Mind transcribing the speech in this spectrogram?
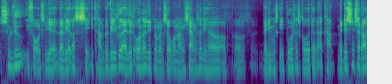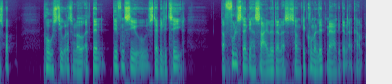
solid i forhold til, hvad vi ellers har set i kampe, hvilket er lidt underligt, når man så, hvor mange chancer de havde, og, og hvad de måske burde have skåret i den her kamp. Men det synes jeg da også var positivt at tage med, at den defensive stabilitet, der fuldstændig har sejlet den her sæson, det kunne man lidt mærke i den her kamp.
